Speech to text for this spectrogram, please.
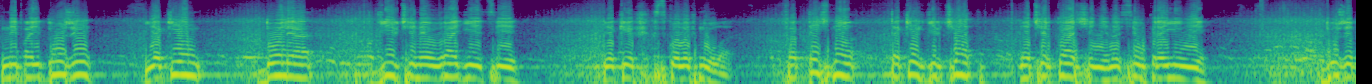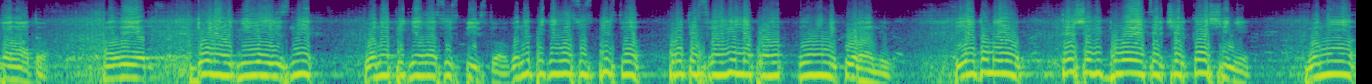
небайдужі, яким доля дівчини в Радіївці, яких сколихнула. Фактично таких дівчат на Черкащині, на всій Україні дуже багато. Але доля однієї з них вона підняла суспільство. Вона підняла суспільство проти свавілля правоохоронних органів. І я думаю, те, що відбувається в Черкащині, воно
